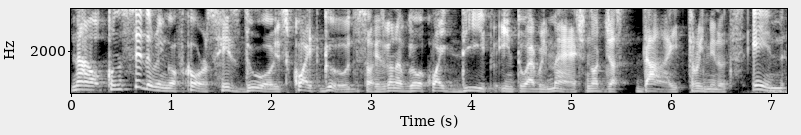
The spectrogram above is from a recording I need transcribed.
Now, considering of course his duo is quite good, so he's gonna go quite deep into every match, not just die 3 minutes in,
